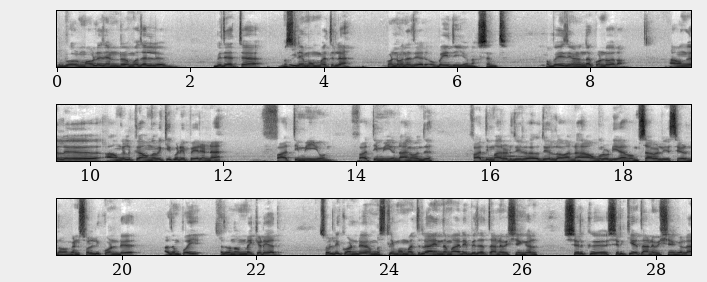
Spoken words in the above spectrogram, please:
இந்த மௌலித் என்ற முதல் விதத்தை முஸ்லீம் உம்மத்தில் கொண்டு வந்தது யார்? உபைதியூன் ஹசந்த் உபைதியூன் தான் கொண்டு வரான். அவங்களு அவங்களுக்கு அவங்க வைக்கக்கூடிய பேர் என்ன? ஃபாத்திமியூன். ஃபாத்திமியூன். நாங்கள் வந்து ஃபாத்திமா ரதி ரதியுல்லாவான அவங்களுடைய வம்சாவளியை சேர்ந்தவங்கன்னு சொல்லிக்கொண்டு அதுவும் போய். அது வந்து உண்மை கிடையாது. சொல்லிக்கொண்டு முஸ்லீம் உம்மத்தில் இந்த மாதிரி பிதத்தான விஷயங்கள் ஷிர்கு ஷிர்கியத்தான விஷயங்களை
